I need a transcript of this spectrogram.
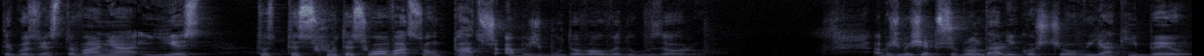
tego zwiastowania, jest to, te, te słowa są: patrz, abyś budował według wzoru. Abyśmy się przyglądali Kościołowi, jaki był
